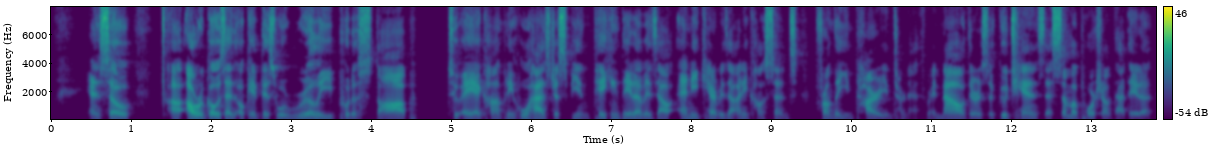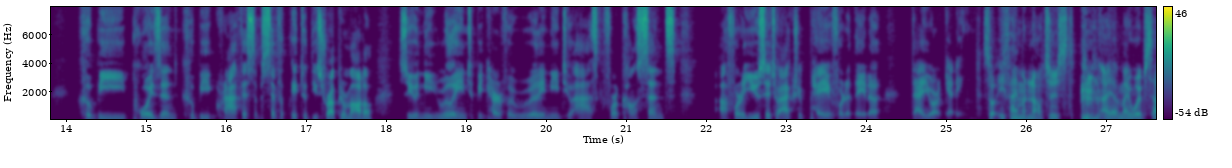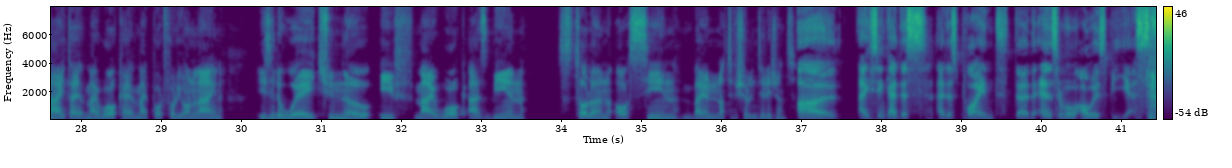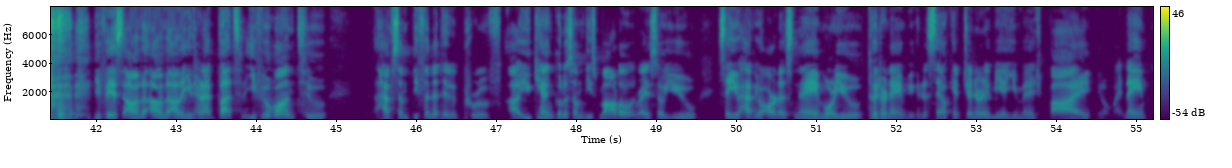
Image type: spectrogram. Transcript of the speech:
And so uh, our goal is that okay, this will really put a stop to AI company who has just been taking data without any care, without any consent from the entire internet. Right now, there's a good chance that some portion of that data could be poisoned, could be crafted specifically to disrupt your model. So you need really need to be careful. You really need to ask for consent uh, for the user to actually pay for the data that you are getting. So if I'm an artist, I have my website, I have my work, I have my portfolio online. Is it a way to know if my work has been stolen or seen by an artificial intelligence? Uh, I think at this at this point, the, the answer will always be yes, if it's on the on the on the internet. But if you want to have some definitive proof, uh, you can go to some of these models, right? So you say you have your artist name or you Twitter name, you can just say, okay, generate me an image by you know my name.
